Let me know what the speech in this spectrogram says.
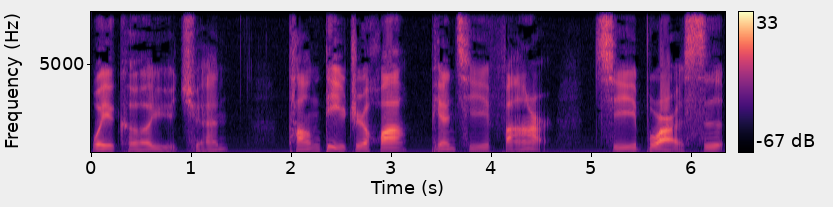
未可与权。堂棣之花。”偏其反耳，其不尔思？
